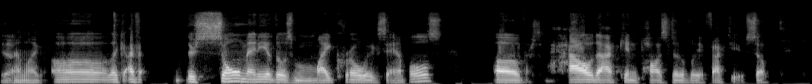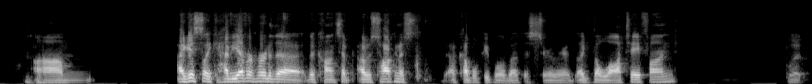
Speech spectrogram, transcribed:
Yeah. And I'm like, "Oh, like I've." There's so many of those micro examples of how that can positively affect you. So, mm-hmm. um, I guess like, have you ever heard of the the concept? I was talking to a couple people about this earlier, like the latte fund. What?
